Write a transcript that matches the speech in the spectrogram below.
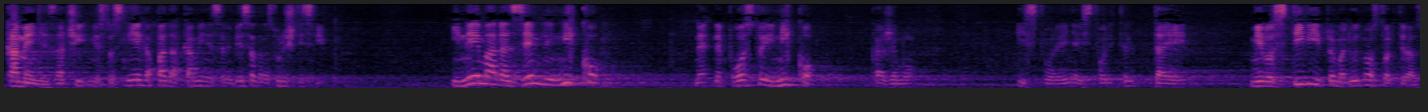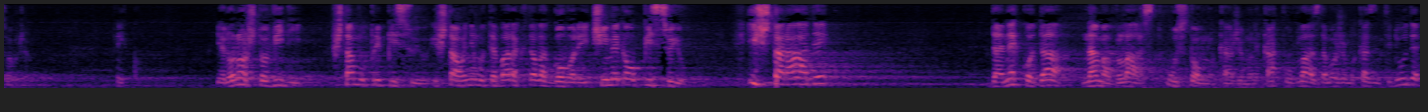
Kamenje, znači, mjesto snijega pada kamenje sa nebesa da nas uništi sviju. I nema na zemlji niko, ne, ne postoji niko, kažemo, i stvorenja i stvoritelj, da je milostiviji prema ljudima od stvoritelja za Niko. Jer ono što vidi, šta mu pripisuju i šta o njemu te barak tela govore i čime ga opisuju i šta rade, da neko da nama vlast, uslovno kažemo, nekakvu vlast da možemo kazniti ljude,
